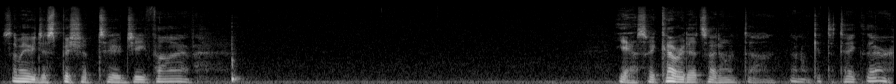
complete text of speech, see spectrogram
So maybe just bishop to g5. Yeah, so he covered it, so I don't, uh, I don't get to take there.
